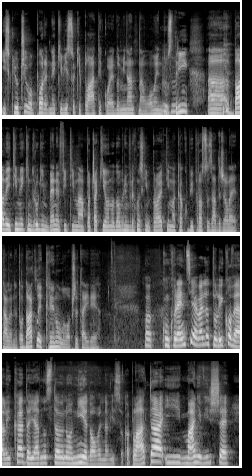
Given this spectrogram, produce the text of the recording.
isključivo pored neke visoke plate koja je dominantna u ovoj industriji, mm -hmm. a, bave i tim nekim drugim benefitima, pa čak i ono dobrim vrhunskim projektima kako bi prosto zadržale talent. Odakle je krenula uopšte ta ideja? Pa konkurencija je valjda toliko velika da jednostavno nije dovoljna visoka plata i manje više uh,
